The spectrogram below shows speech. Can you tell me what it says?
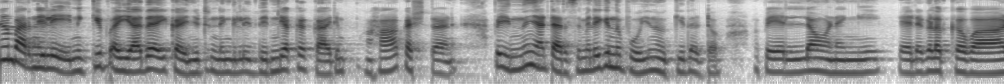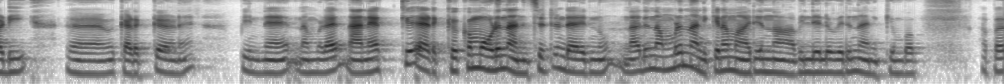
ഞാൻ പറഞ്ഞില്ലേ എനിക്ക് വയ്യാതായി കഴിഞ്ഞിട്ടുണ്ടെങ്കിൽ ഇതിന്റെയൊക്കെ കാര്യം മഹാ കഷ്ടമാണ്. അപ്പോൾ ഇന്ന് ഞാൻ ടെറസമിലേക്ക് ഇന്ന് പോയി നോക്കിയത് കേട്ടോ. അപ്പോൾ എല്ലാം ഉണങ്ങി ഇലകളൊക്കെ വാടി കിടക്കുകയാണ് പിന്നെ നമ്മുടെ നനയ്ക്ക് ഇടയ്ക്കൊക്കെ മോൾ നനച്ചിട്ടുണ്ടായിരുന്നു. എന്നാലും നമ്മൾ നനയ്ക്കണ മാതിരിയൊന്നും ആവില്ലല്ലോ ഇവർ നനയ്ക്കുമ്പോൾ അപ്പോൾ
